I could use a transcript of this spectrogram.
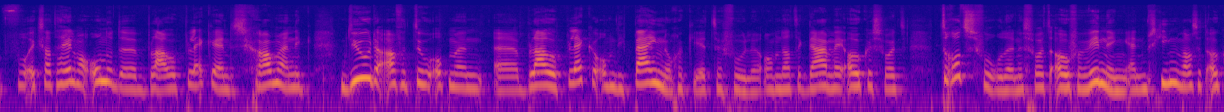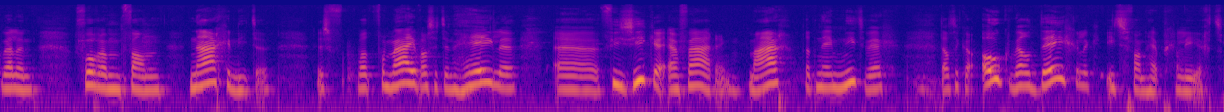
voel, ik zat helemaal onder de blauwe plekken en de schrammen. En ik duwde af en toe op mijn uh, blauwe plekken om die pijn nog een keer te voelen. Omdat ik daarmee ook een soort trots voelde en een soort overwinning. En misschien was het ook wel een vorm van nagenieten. Dus wat, voor mij was het een hele uh, fysieke ervaring. Maar dat neemt niet weg dat ik er ook wel degelijk iets van heb geleerd.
